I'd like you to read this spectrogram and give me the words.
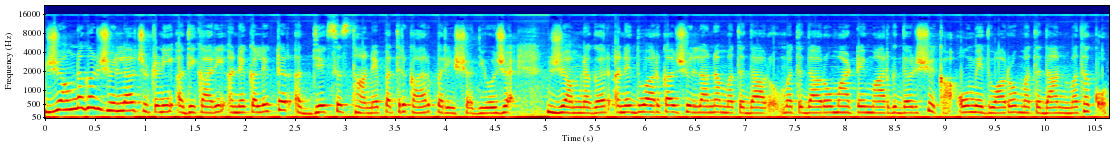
જામનગર જિલ્લા ચૂંટણી અધિકારી અને કલેક્ટર અધ્યક્ષ સ્થાને પત્રકાર પરિષદ યોજાઈ જામનગર અને દ્વારકા જિલ્લાના મતદારો મતદારો માટે માર્ગદર્શિકા, ઉમેદવારો, મતદાન મથકો,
